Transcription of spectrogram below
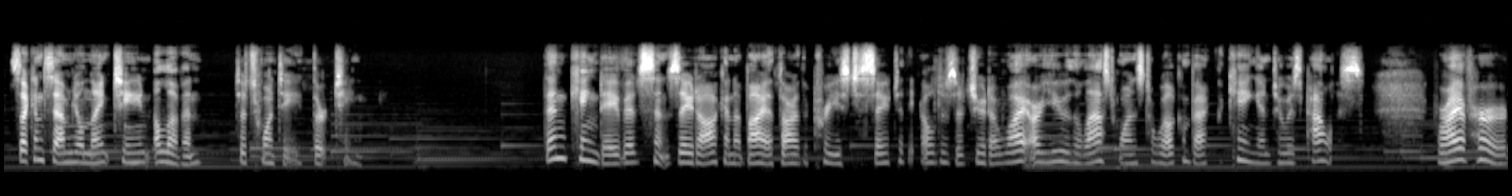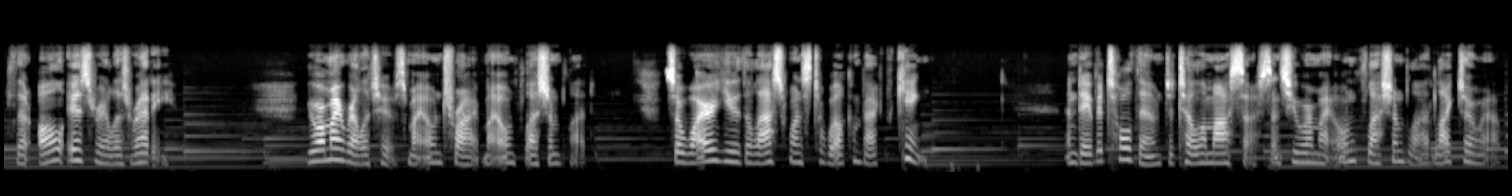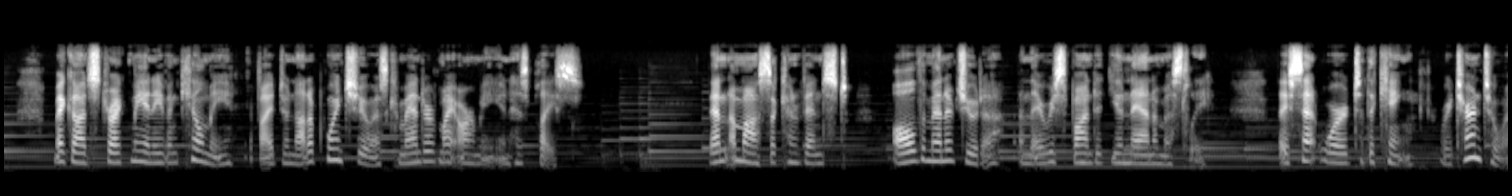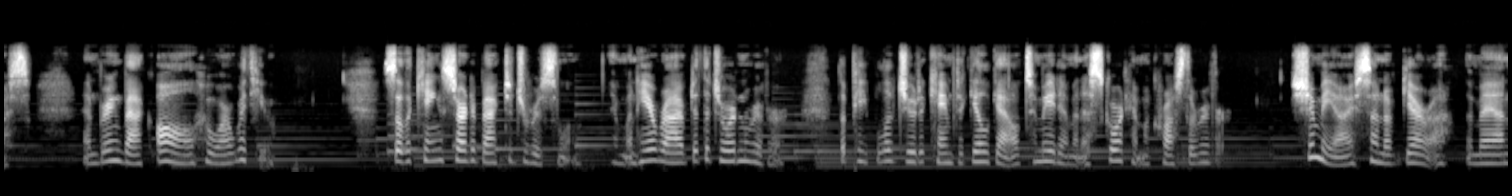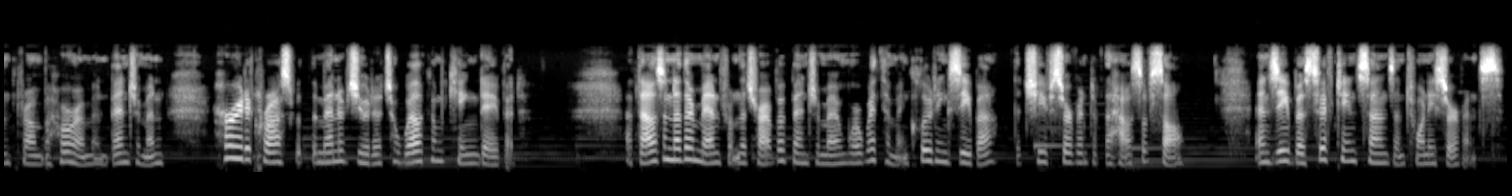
2 Samuel 19:11 to 20:13. Then King David sent Zadok and Abiathar the priest to say to the elders of Judah, Why are you the last ones to welcome back the king into his palace? For I have heard that all Israel is ready. You are my relatives, my own tribe, my own flesh and blood. So why are you the last ones to welcome back the king? And David told them to tell Amasa, Since you are my own flesh and blood, like Joab, may God strike me and even kill me if I do not appoint you as commander of my army in his place. Then Amasa convinced all the men of Judah, and they responded unanimously. They sent word to the king, Return to us, and bring back all who are with you. So the king started back to Jerusalem, and when he arrived at the Jordan River, the people of Judah came to Gilgal to meet him and escort him across the river. Shimei, son of Gera, the man from Bahurim and Benjamin, hurried across with the men of Judah to welcome King David. A thousand other men from the tribe of Benjamin were with him, including Ziba, the chief servant of the house of Saul, and Ziba's fifteen sons and twenty servants.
